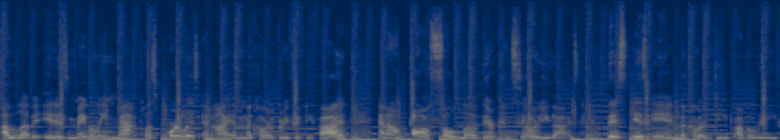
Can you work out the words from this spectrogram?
I love it. It is Maybelline Matte Plus Poreless and I am in the color 355 and I also love their concealer, you guys. This is in the color Deep, I believe.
